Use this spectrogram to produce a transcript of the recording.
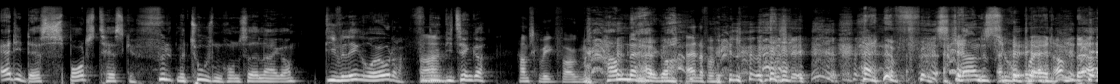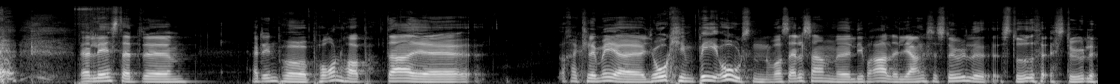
Adidas sportstaske fyldt med 1000 kroner sædler, ikke? De vil ikke røve dig, fordi Nej. de tænker, Ham skal vi ikke fuck med. ham der, ikke? Han er for vild, måske. Han er stjernepsykopat, ham der. Jeg læste, at, øh, at inde på Pornhub, der, øh, reklamere Joachim B. Olsen, vores allesammen uh, Liberal Alliance støle, støde, støle,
